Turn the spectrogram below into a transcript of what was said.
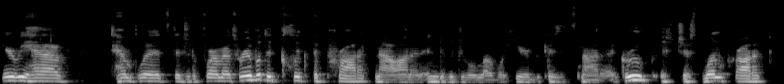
here we have templates, digital formats. We're able to click the product now on an individual level here because it's not a group, it's just one product.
